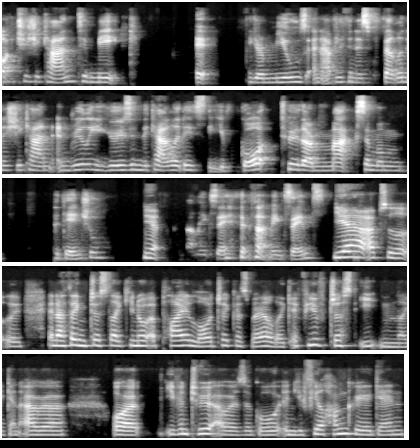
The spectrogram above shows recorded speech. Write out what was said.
much as you can to make your meals and everything as filling as you can and really using the calories that you've got to their maximum potential. Yeah. That makes sense if that makes sense. Yeah absolutely. And i think just like you know apply logic as well. Like if you've just eaten like an hour or even two hours ago and you feel hungry again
